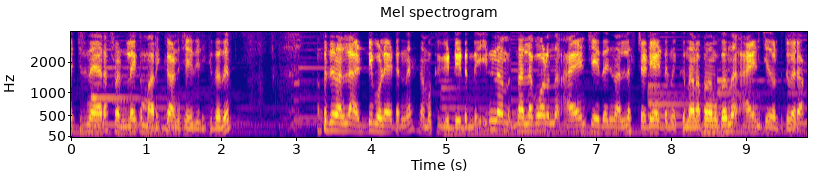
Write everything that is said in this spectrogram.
വെച്ചിട്ട് നേരെ ഫ്രണ്ടിലേക്ക് മറിക്കുകയാണ് ചെയ്തിരിക്കുന്നത്. അപ്പോൾ ഇത് നല്ല അടിപൊളിയായിട്ട് തന്നെ നമുക്ക് കിട്ടിയിട്ടുണ്ട്. ഇനി നല്ല നല്ലപോലെ ഒന്ന് അയൺ ചെയ്ത് കഴിഞ്ഞാൽ നല്ല സ്റ്റഡി ആയിട്ട് നിൽക്കുന്നതാണ്. അപ്പോൾ നമുക്കൊന്ന് അയൺ ചെയ്ത് കൊടുത്തിട്ട് വരാം.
